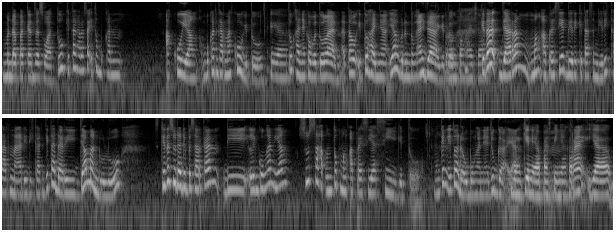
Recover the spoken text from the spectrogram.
mendapatkan sesuatu, kita ngerasa itu bukan aku yang bukan karena aku gitu. iya Itu hanya kebetulan atau itu hanya ya beruntung aja gitu beruntung aja kita jarang mengapresiasi diri kita sendiri karena didikan kita dari zaman dulu kita sudah dibesarkan di lingkungan yang susah untuk mengapresiasi gitu mungkin itu ada hubungannya juga ya Mungkin ya pastinya karena ya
